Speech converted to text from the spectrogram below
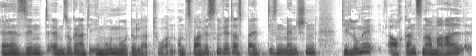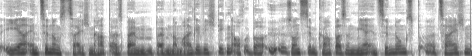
äh, sind ähm, sogenannte Immunmodulatoren. Und zwar wissen wir, dass bei diesen Menschen die Lunge auch ganz normal eher Entzündungszeichen hat als beim, beim Normalgewichtigen. Auch über, sonst im Körper sind mehr Entzündungszeichen.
